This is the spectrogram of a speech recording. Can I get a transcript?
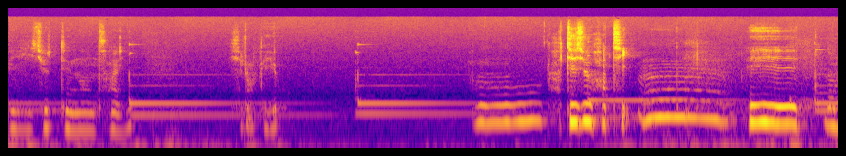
ベージュって何歳？調べよううーん88うん。えー、なる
